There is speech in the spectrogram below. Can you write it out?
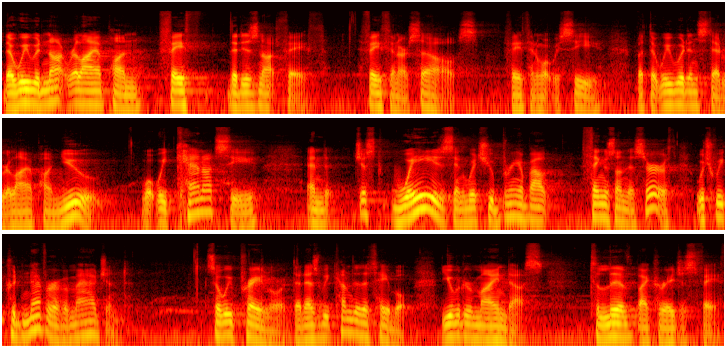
That we would not rely upon faith that is not faith, faith in ourselves, faith in what we see, but that we would instead rely upon you, what we cannot see, and just ways in which you bring about things on this earth which we could never have imagined. So we pray, Lord, that as we come to the table, you would remind us to live by courageous faith.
